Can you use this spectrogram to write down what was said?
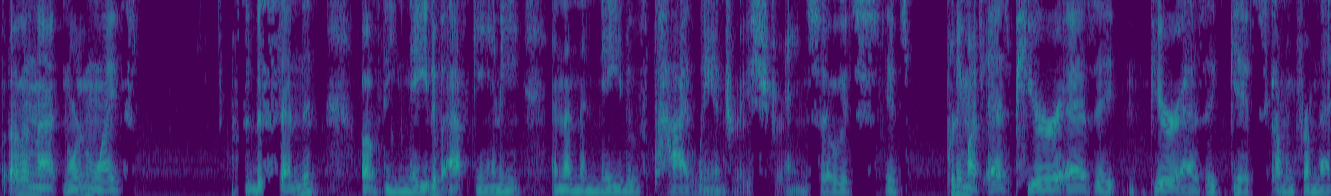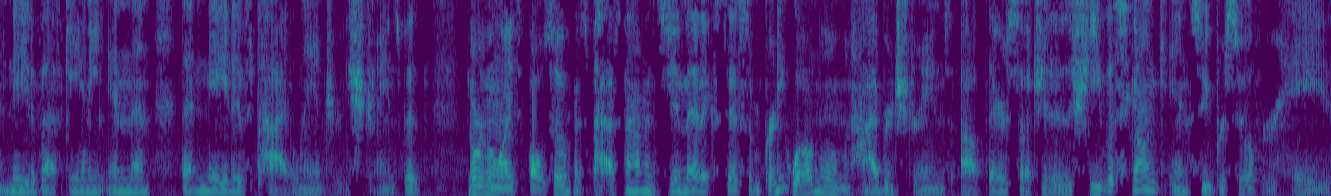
But other than that, Northern Lights it's a descendant of the native Afghani and then the native Thai landrace strain. So it's it's pretty much as pure as it pure as it gets coming from that native Afghani and then that native Thai landrace strains. But Northern Lights also has passed down its genetics to some pretty well-known hybrid strains out there, such as Shiva Skunk and Super Silver Haze.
